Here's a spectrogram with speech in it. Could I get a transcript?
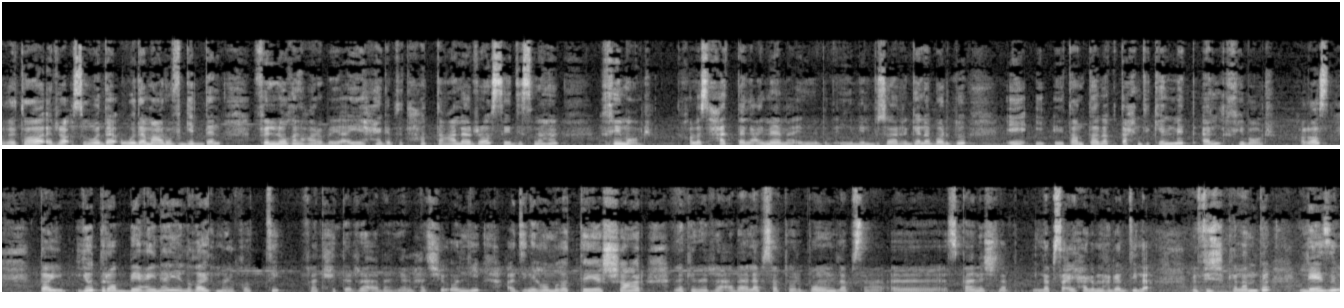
غطاء الرأس. هو ده وده معروف جدا في اللغة العربية. أي حاجة بتتحط على الرأس دي اسمها خمار. خلاص حتى العمامة اللي, بت... اللي بيلبسوها الرجالة برضو إيه إيه تنطبق تحت كلمة الخمار. خلاص؟ طيب يضرب بعناية لغاية ما يغطي فتحة الرقبة. يعني محدش يقول لي أديني هو مغطية الشعر لكن الرقبة لابسة توربون لابسة آه سبانيش لاب- لابسة أي حاجة من الحاجات دي لأ مفيش الكلام ده. لازم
